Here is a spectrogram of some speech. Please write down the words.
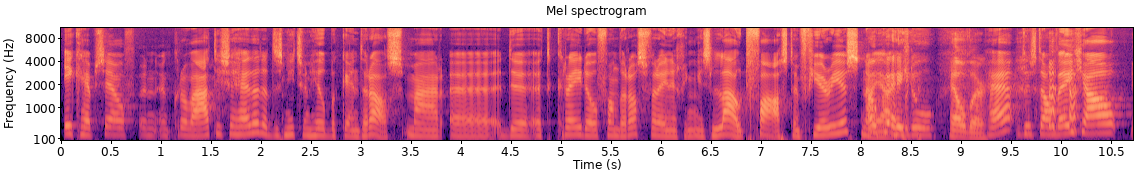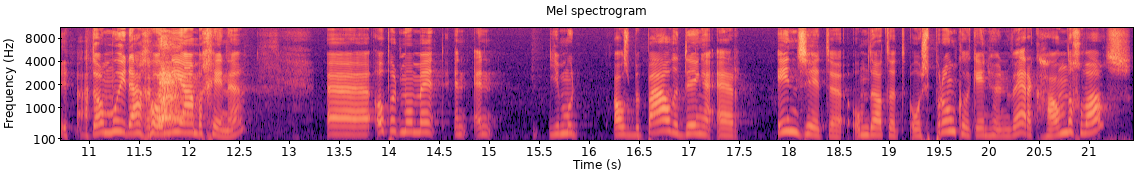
ik heb zelf een, een Kroatische herder. Dat is niet zo'n heel bekend ras. Maar eh, de, het credo van de rasvereniging is loud, fast en furious. Nou ja, ik bedoel... Helder. Hè? Dus dan weet je al, dan moet je daar gewoon niet aan beginnen. Eh, op het moment, en, en je moet als bepaalde dingen erin zitten, omdat het oorspronkelijk in hun werk handig was,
